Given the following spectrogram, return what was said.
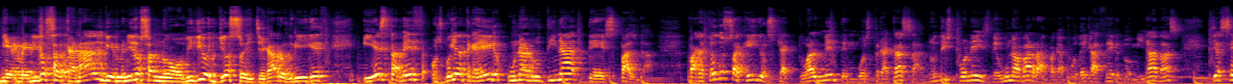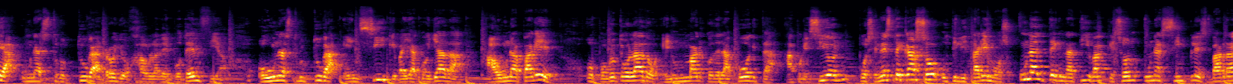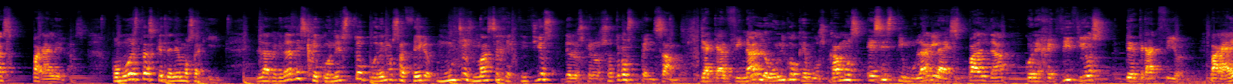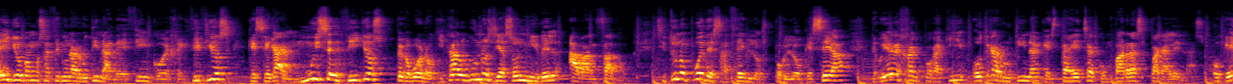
Bienvenidos al canal, bienvenidos a un nuevo vídeo, yo soy Gerard Rodríguez y esta vez os voy a traer una rutina de espalda. Para todos aquellos que actualmente en vuestra casa no disponéis de una barra para poder hacer dominadas, ya sea una estructura rollo jaula de potencia o una estructura en sí que vaya collada a una pared o por otro lado en un marco de la puerta a presión, pues en este caso utilizaremos una alternativa que son unas simples barras paralelas, como estas que tenemos aquí. La verdad es que con esto podemos hacer muchos más ejercicios de los que nosotros pensamos, ya que al final lo único que buscamos es estimular la espalda con ejercicios de tracción. Para ello vamos a hacer una rutina de 5 ejercicios que serán muy sencillos, pero bueno, quizá algunos ya son nivel avanzado. Si tú no puedes hacerlos por lo que sea, te voy a dejar por aquí otra rutina que está hecha con barras paralelas, ¿ok?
